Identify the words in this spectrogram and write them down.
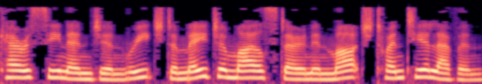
kerosene engine reached a major milestone in March 2011.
